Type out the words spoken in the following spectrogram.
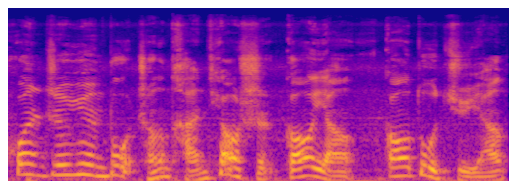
患肢运步呈弹跳式高扬高度举扬。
